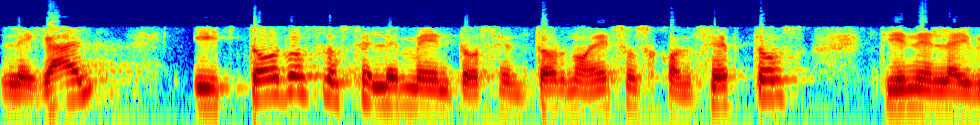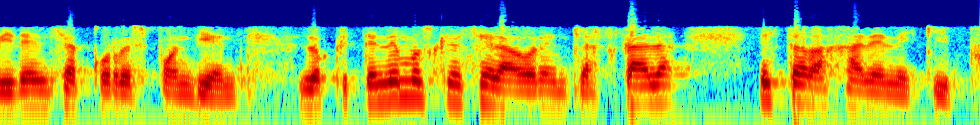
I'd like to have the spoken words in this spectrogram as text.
legal y todos los elementos en torno a esos conceptos tienen la evidencia correspondiente. Lo que tenemos que hacer ahora en Tlaxcala es trabajar en equipo.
